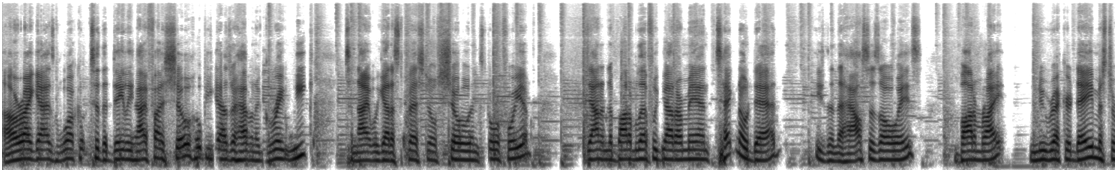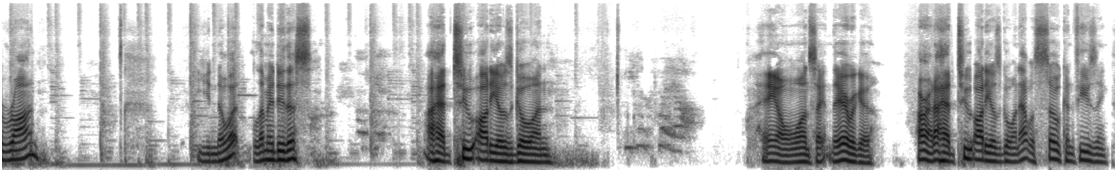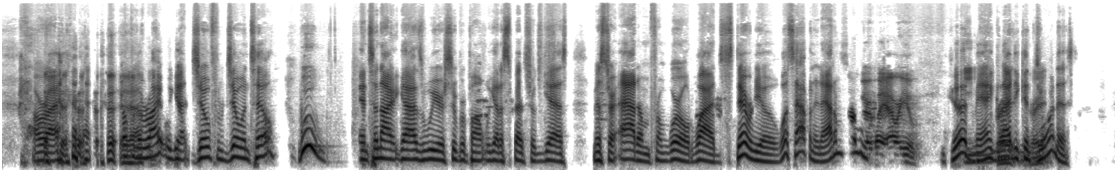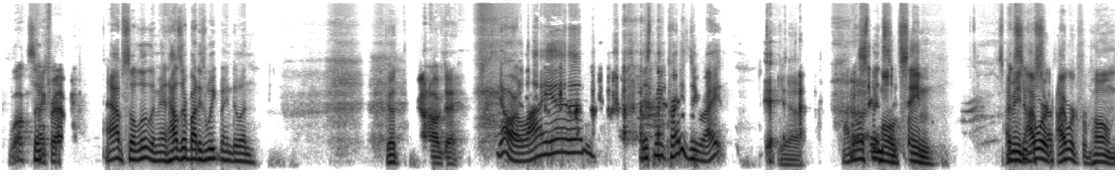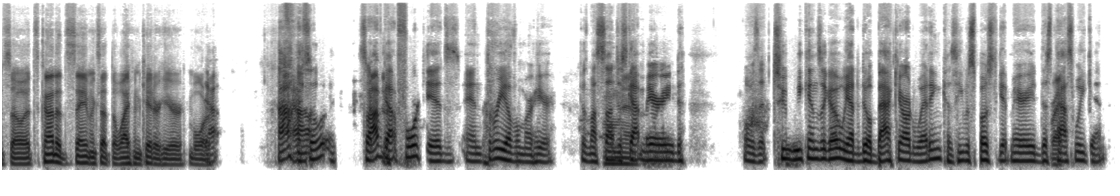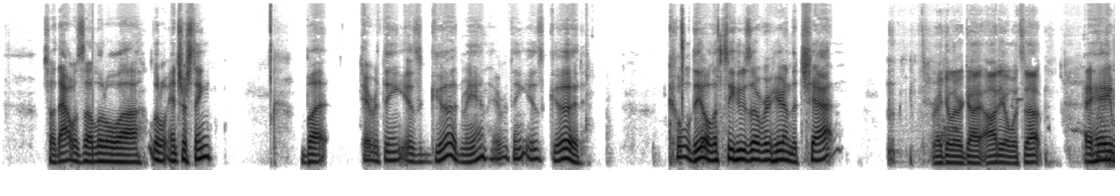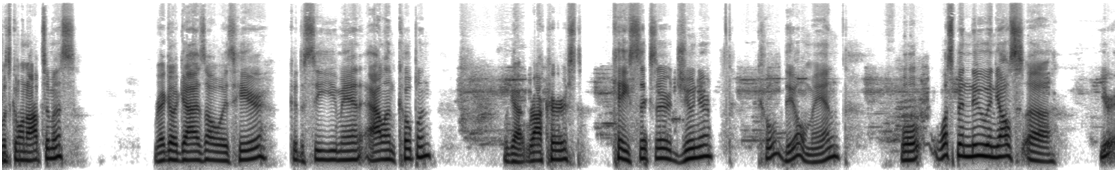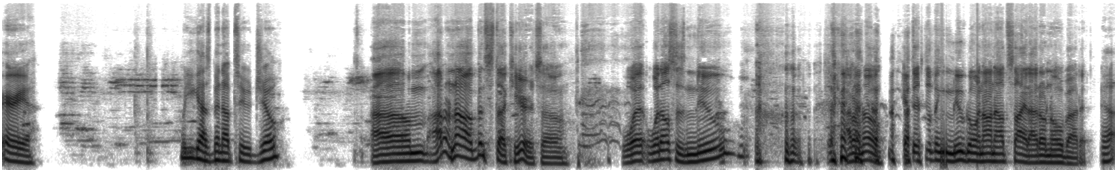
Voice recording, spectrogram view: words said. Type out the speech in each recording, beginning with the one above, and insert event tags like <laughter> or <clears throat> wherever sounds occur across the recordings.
All right, guys, welcome to the Daily Hi Fi Show. Hope you guys are having a great week. Tonight, we got a special show in store for you. Down in the bottom left, we got our man Techno Dad. He's in the house as always. Bottom right, new record day, Mr. Ron. You know what? Let me do this. I had two audios going. Hang on one second. There we go. All right, I had two audios going. That was so confusing. All right. <laughs> <laughs> Up to the right, we got Joe from Joe and Tell. Woo! And tonight, guys, we are super pumped. We got a special guest, Mr. Adam from Worldwide Stereo. What's happening, Adam? What's up, everybody? How are you? Good, man. Glad you could great. join us. Well, So- thanks for having me. Absolutely, man. How's everybody's week been doing? Good. Groundhog Day. Y'all are lying. it's been crazy, right? <laughs> Yeah. I know it's Same old, same. I mean, I work stressful. I work from home, so it's kind of the same except the wife and kid are here more. Yeah. <laughs> Absolutely. So I've got four kids, and three of them are here because my son Oh, just man. got married. What was it? Two weekends ago, we had to do a backyard wedding because he was supposed to get married this Right. past weekend. So that was a little, uh, little interesting. But everything is good, man. Everything is good. Cool deal. Let's see who's over here in the chat. Regular guy audio, what's up? Hey, hey, what's going on, Optimus? Regular guys always here. Good to see you, man. Alan Copeland. We got Rockhurst, K6er Jr. Cool deal, man. Well, what's been new in y'all's uh your area? What you guys been up to, Joe? Um, I don't know. I've been stuck here. So, <laughs> what what else is new? <laughs> <laughs> I don't know. if there's something new going on outside, I don't know about it. Yeah,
